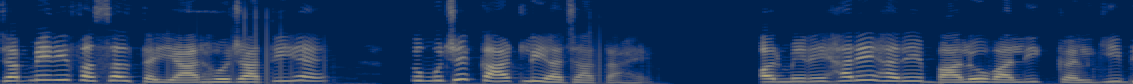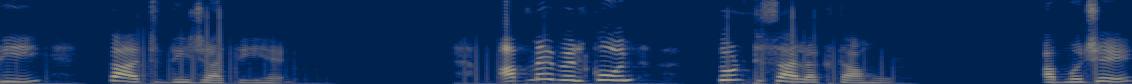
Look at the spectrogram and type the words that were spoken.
जब मेरी फ़सल तैयार हो जाती है तो मुझे काट लिया जाता है और मेरे हरे हरे बालों वाली कलगी भी काट दी जाती है। अब मैं बिल्कुल टुंट सा लगता हूँ। अब मुझे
